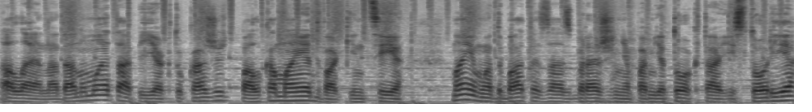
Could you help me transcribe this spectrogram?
Але на даному етапі, як то кажуть, палка має два кінці. Маємо дбати за збереження пам'яток та історії,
